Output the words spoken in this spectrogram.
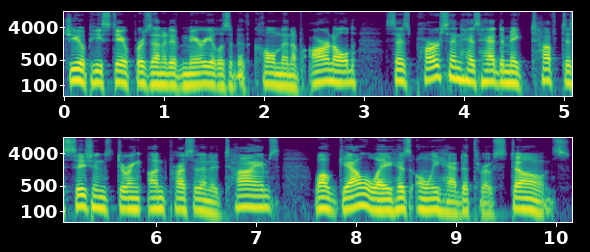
GOP State Representative Mary Elizabeth Coleman of Arnold says Parson has had to make tough decisions during unprecedented times, while Galloway has only had to throw stones.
